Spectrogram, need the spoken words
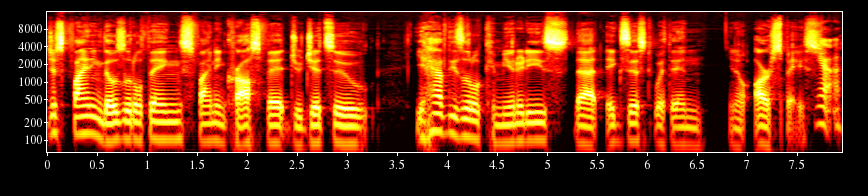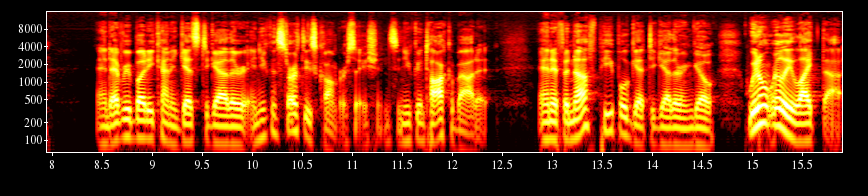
just finding those little things, finding CrossFit, jujitsu. You have these little communities that exist within, you know, our space yeah and everybody kind of gets together and you can start these conversations and you can talk about it. And if enough people get together and go, we don't really like that,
